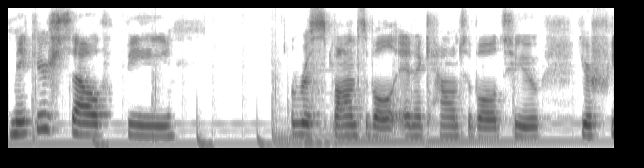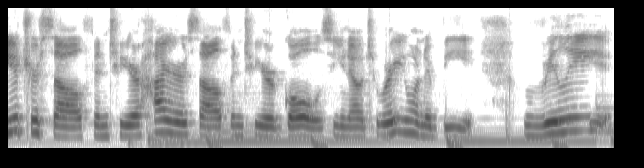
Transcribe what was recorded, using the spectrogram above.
Make yourself be responsible and accountable to your future self and to your higher self and to your goals you know to where you want to be. Really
